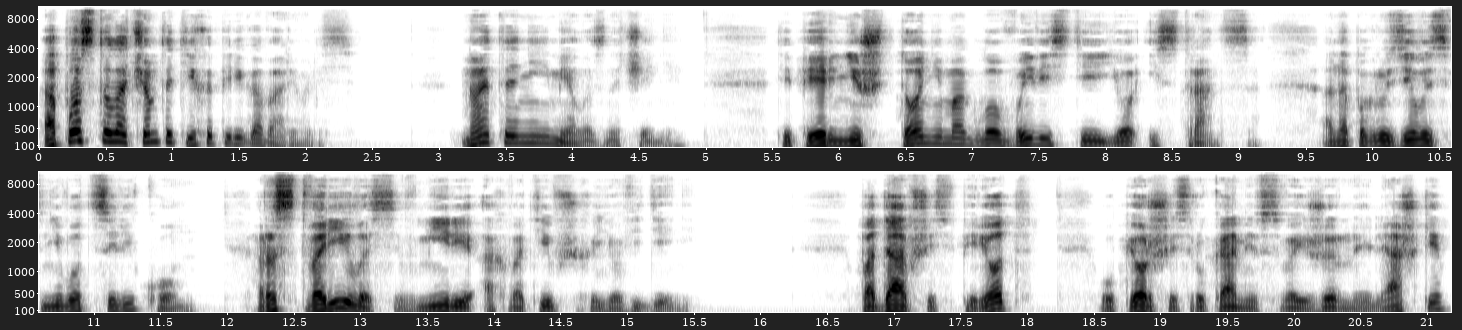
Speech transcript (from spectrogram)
Апостолы о чем-то тихо переговаривались. Но это не имело значения. Теперь ничто не могло вывести ее из транса. Она погрузилась в него целиком, растворилась в мире охвативших ее видений. Подавшись вперед, Упершись руками в свои жирные ляжки,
